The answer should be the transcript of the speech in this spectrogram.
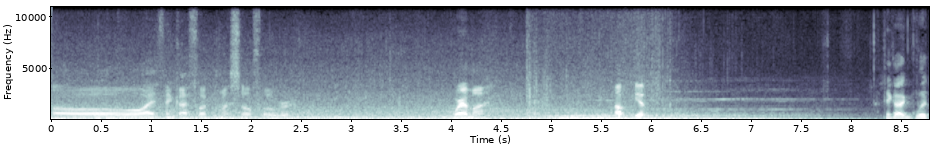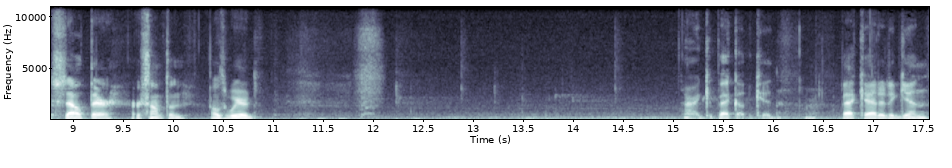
Oh, I think I fucked myself over. Where am I? Oh, yep. I think I glitched out there or something. That was weird. Alright, get back up, kid. Back at it again.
